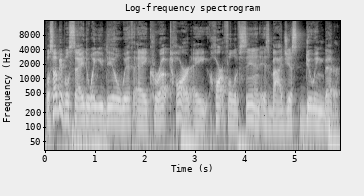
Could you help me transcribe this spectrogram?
Well, some people say the way you deal with a corrupt heart, a heart full of sin, is by just doing better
